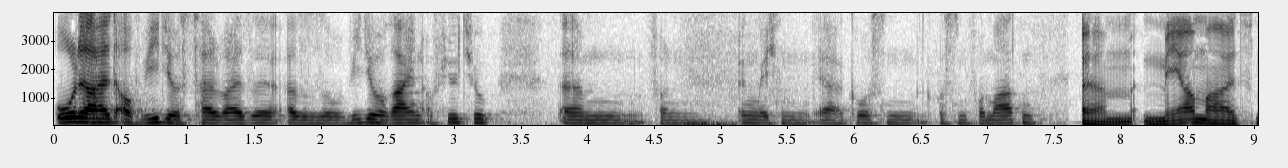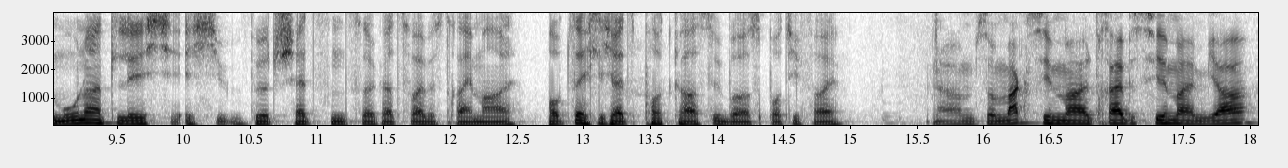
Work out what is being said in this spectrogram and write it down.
Oder halt auch Videos teilweise, also so Videoreihen auf YouTube ähm, von irgendwelchen ja, großen, großen Formaten. Ähm, mehrmals monatlich, ich würde schätzen circa zwei bis dreimal. Hauptsächlich als Podcast über Spotify. Ähm, so maximal drei bis viermal im Jahr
